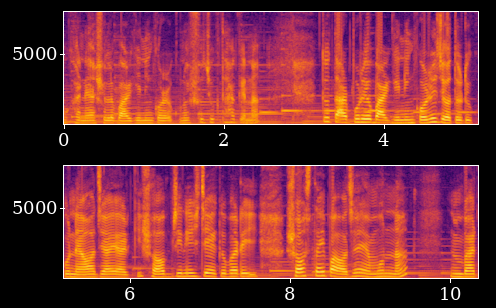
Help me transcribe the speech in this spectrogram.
ওখানে আসলে বার্গেনিং করার কোনো সুযোগ থাকে না। তো তারপরেও বার্গেনিং করে যতটুকু নেওয়া যায় আর কি। সব জিনিস যে একেবারেই সস্তায় পাওয়া যায় এমন না। বাট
